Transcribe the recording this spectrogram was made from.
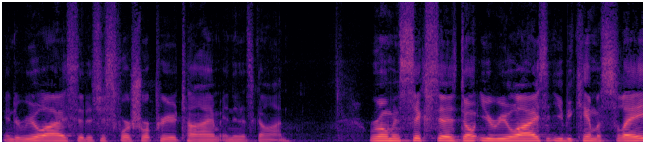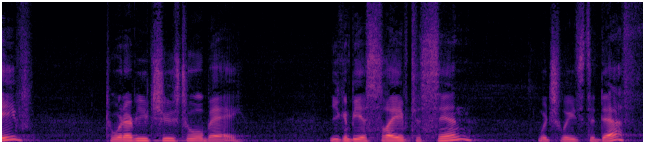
and to realize that it's just for a short period of time and then it's gone. Romans 6 says, Don't you realize that you became a slave to whatever you choose to obey? You can be a slave to sin, which leads to death,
